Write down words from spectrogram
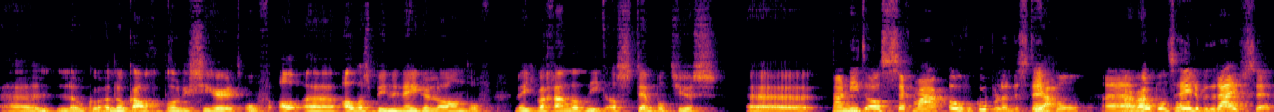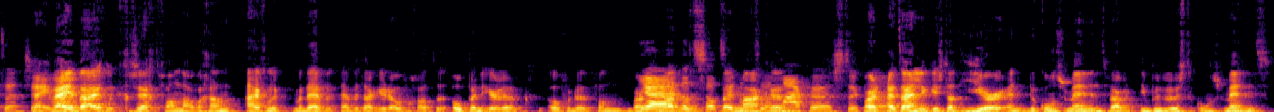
eh, loka- lokaal geproduceerd of al, eh, alles binnen Nederland. Of weet je, we gaan dat niet als stempeltjes. eh, Nou, niet als zeg maar overkoepelende stempel op ons hele bedrijf zetten. Zeg nee, maar. wij hebben eigenlijk gezegd van nou, we gaan eigenlijk, maar daar hebben, hebben we het daar eerder over gehad, eh, open en eerlijk, over de, van waar het ja, vandaan dat komt, zat bij in het maken. het maken stuk. Maar ja. uiteindelijk is dat hier en de consument, waar die bewuste consument,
